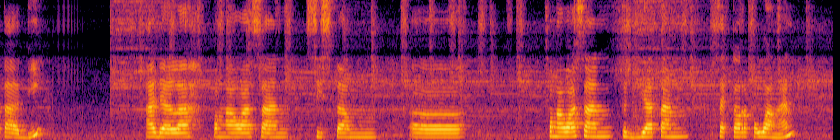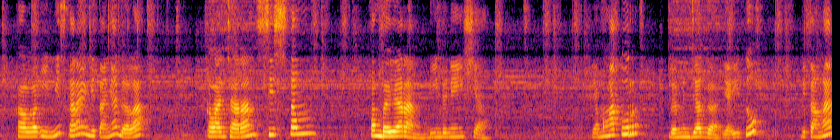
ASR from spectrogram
tadi adalah pengawasan sistem eh, pengawasan kegiatan sektor keuangan. Kalau ini sekarang yang ditanya adalah kelancaran sistem pembayaran di Indonesia. Yang mengatur dan menjaga yaitu di tangan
